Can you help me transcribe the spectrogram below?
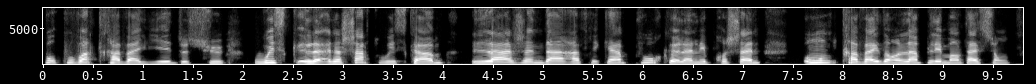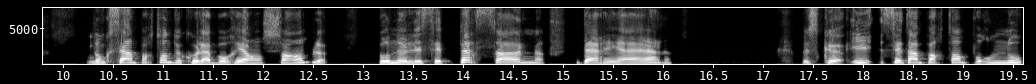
pour pouvoir travailler dessus la, la, charte WISCOM, l'agenda africain pour que l'année prochaine, on travaille dans l'implémentation. Donc, c'est important de collaborer ensemble pour ne laisser personne derrière parce que c'est important pour nous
